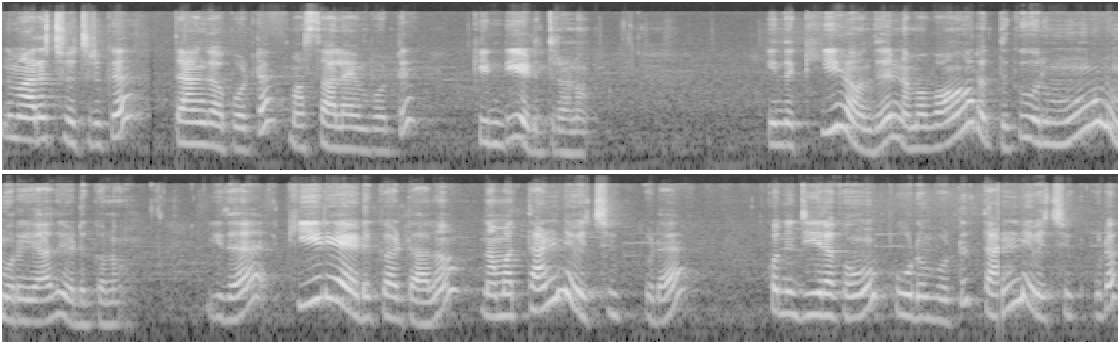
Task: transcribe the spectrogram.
நம்ம அரைச்சி வச்சுருக்க தேங்காய் போட்ட மசாலாயும் போட்டு கிண்டி எடுத்துடணும். இந்த கீரை வந்து நம்ம வாரத்துக்கு ஒரு மூணு முறையாவது எடுக்கணும். இதை கீரையை எடுக்காட்டாலும் நம்ம தண்ணி வச்சு கூட கொஞ்சம் ஜீரகமும் பூடும் போட்டு தண்ணி வச்சு கூட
